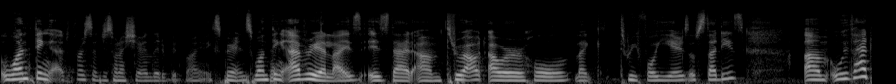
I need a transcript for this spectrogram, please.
one thing at first, I just want to share a little bit my experience. One thing I've realized is that um, throughout our whole like three four years of studies. Um, we've had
